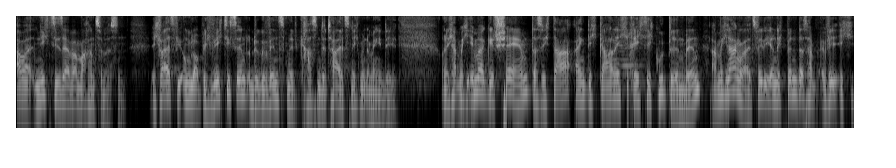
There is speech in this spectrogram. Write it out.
aber nicht sie selber machen zu müssen. Ich weiß, wie unglaublich wichtig sind und du gewinnst mit krassen Details, nicht mit einer Menge Ideen. Und ich habe mich immer geschämt, dass ich da eigentlich gar nicht richtig gut drin bin, aber mich langweilt. Und ich bin deshalb, ich,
